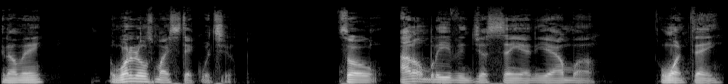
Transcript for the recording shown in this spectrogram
You know what I mean? One of those might stick with you. So I don't believe in just saying, yeah, I'm a one thing.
